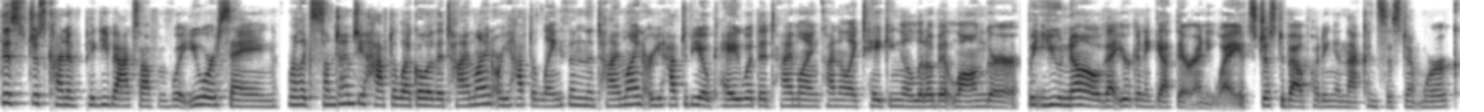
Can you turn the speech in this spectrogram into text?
this just kind of piggybacks off of what you were saying, where like sometimes you have to let go of the timeline or you have to lengthen the timeline or you have to be okay with the timeline kind of like taking a little bit longer, but you know that you're going to get there anyway. It's just about putting in that consistent work.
